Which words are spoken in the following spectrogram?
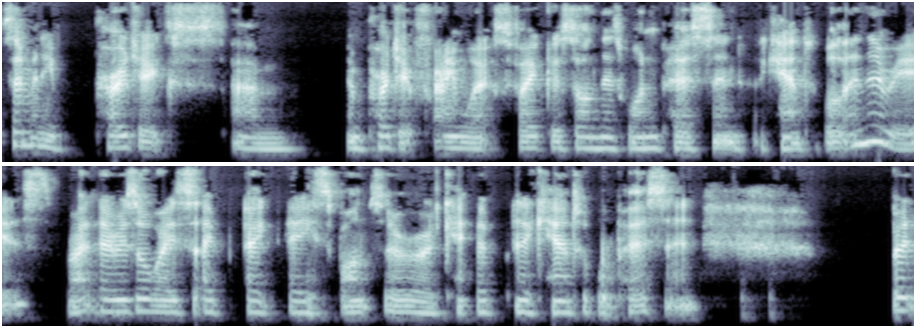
so many projects um, and project frameworks focus on there's one person accountable, and there is right. There is always a, a, a sponsor or a, an accountable person, but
